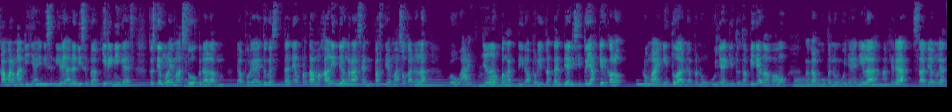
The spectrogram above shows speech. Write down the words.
kamar mandinya ini sendiri ada di sebelah kiri nih guys. Terus dia mulai masuk ke dalam dapurnya itu guys. Dan yang pertama kali dia ngerasain pas dia masuk adalah bau anyep banget di dapur itu. Dan dia di situ yakin kalau rumah ini tuh ada penunggunya gitu. Tapi dia nggak mau ngeganggu penunggunya inilah. Akhirnya setelah dia ngeliat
